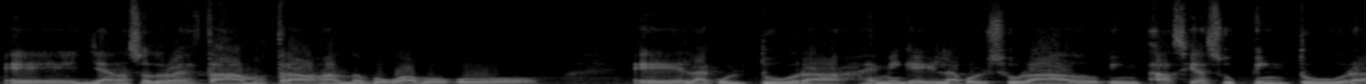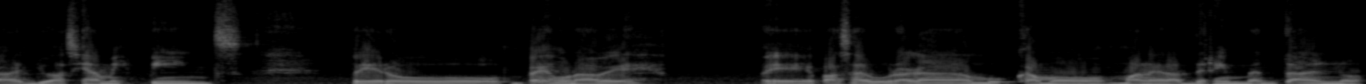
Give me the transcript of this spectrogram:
Eh, ya nosotros estábamos trabajando poco a poco eh, la cultura, Miguel por su lado hacía sus pinturas, yo hacía mis pins, pero pues, una vez eh, pasa el huracán, buscamos maneras de reinventarnos,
